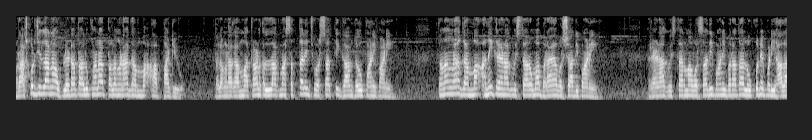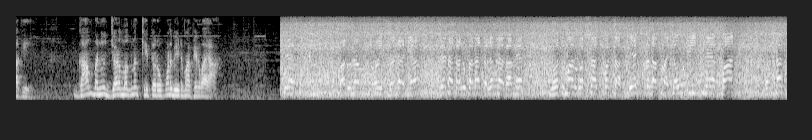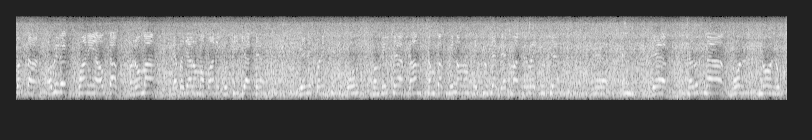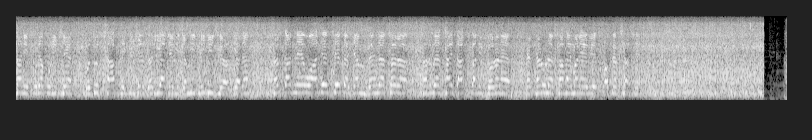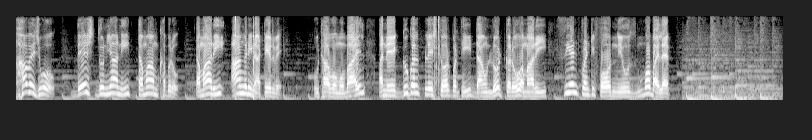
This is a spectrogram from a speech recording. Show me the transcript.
રાજકોટ જિલ્લાના ઉપલેટા તાલુકાના તલંગણા ગામમાં આ ફાટ્યું. તલંગણા ગામમાં ત્રણ કલાકમાં સત્તર ઇંચ વરસાદથી ગામ થયું પાણી પાણી. તલંગણા ગામમાં અનેક રહેણાંક વિસ્તારોમાં ભરાયા વરસાદી પાણી. રહેણાંક વિસ્તારમાં વરસાદી પાણી ભરાતા લોકોને પડી હાલાકી. ગામ બન્યું જળમગ્ન, ખેતરો પણ બેટમાં ફેરવાયા. મારું નામ રોહિત નંદાનિયા. ઉપલેટા તાલુકાના સલંગણા ગામે ધોધમાર વરસાદ પડતા બે જ કલાકમાં ચૌદ ઇંચ ને પાંચ વરસાદ પડતા અવિરત પાણી આવતા ઘરોમાં ને બજારોમાં પાણી ઘૂસી ગયા છે. જેની પરિસ્થિતિ બહુ ગંભીર છે. ગામ સંપર્ક વિહાણું થઈ ગયું છે. બેટમાં ફેરવાઈ ગયું છે. અને જે ખેડૂતના મોલનો નુકસાની પૂરેપૂરી છે. બધું જ સાફ થઈ ગયું છે. દરિયા જેવી જમી થઈ ગઈ છે અત્યારે. સરકારને એવો આદેશ છે કે જેમ વહેલાસર સર્વે થાય તાત્કાલિક ધોરણે ને ખેડૂતને સહાય મળે એવી અપેક્ષા છે. હવે જુઓ, દેશ દુનિયાની તમામ ખબરો તમારી આંગળીના ટેરવે. ઉઠાવો મોબાઈલ અને ગૂગલ પ્લે સ્ટોર પરથી ડાઉનલોડ કરો અમારી CN twenty four news mobile app.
